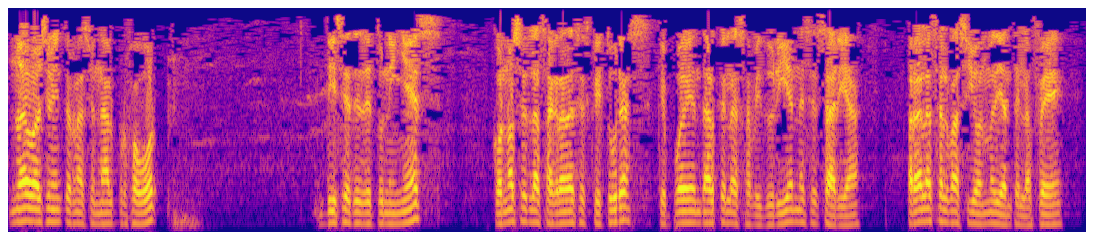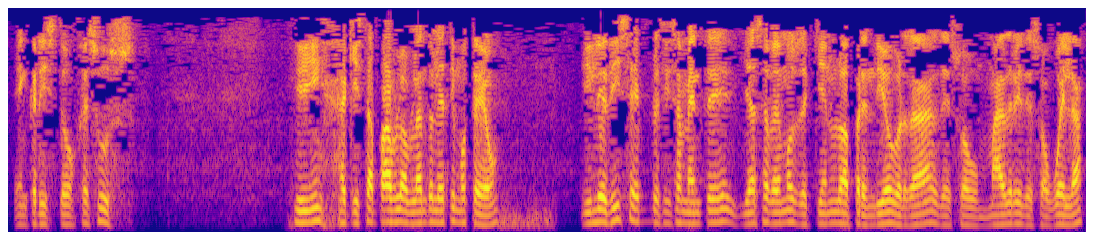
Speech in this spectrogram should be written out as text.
Nueva versión internacional, por favor. Dice, desde tu niñez conoces las sagradas escrituras que pueden darte la sabiduría necesaria para la salvación mediante la fe en Cristo Jesús. Y aquí está Pablo hablándole a Timoteo y le dice precisamente, ya sabemos de quién lo aprendió, ¿verdad? De su madre y de su abuela.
